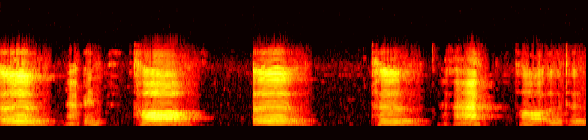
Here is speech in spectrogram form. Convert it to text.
เออนะเป็นทอ เออ เธอ นะคะทอเออเธอ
